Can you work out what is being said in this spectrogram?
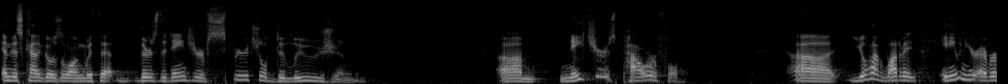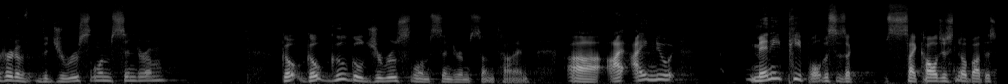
and this kind of goes along with that, there's the danger of spiritual delusion. Um, nature is powerful. Uh, you'll have a lot of. Anyone here ever heard of the Jerusalem syndrome? Go, go Google Jerusalem syndrome sometime. Uh, I, I knew it. Many people, this is a psychologist know about this,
